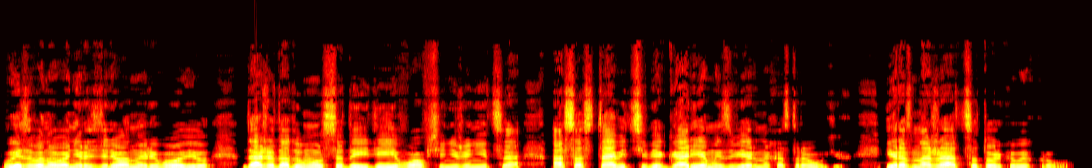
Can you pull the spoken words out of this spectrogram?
вызванного неразделенной любовью, даже додумался до идеи вовсе не жениться, а составить себе гарем из верных остроухих и размножаться только в их кругу.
